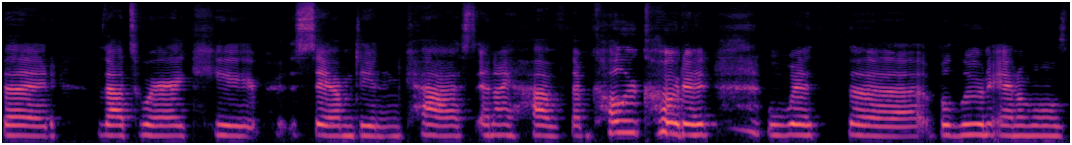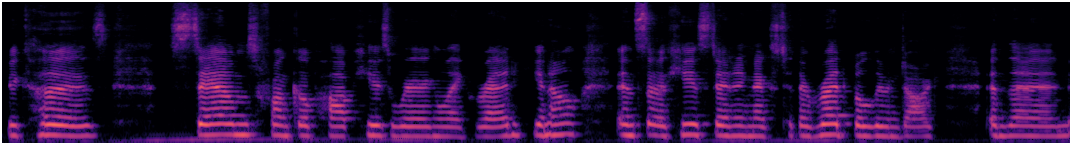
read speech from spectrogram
bed, that's where I keep Sam, Dean, and Cass, and I have them color coded with the balloon animals because Sam's Funko Pop, he's wearing like red, you know? And so he's standing next to the red balloon dog. And then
